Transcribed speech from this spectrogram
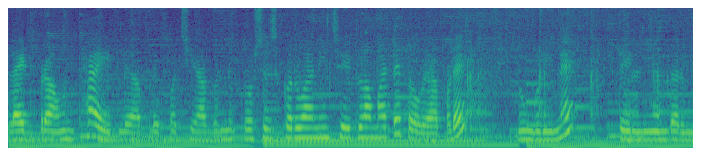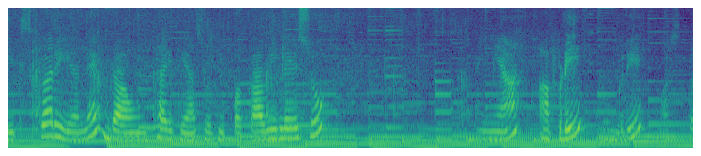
લાઇટ બ્રાઉન થાય એટલે આપણે પછી આગળની પ્રોસેસ કરવાની છે એટલા માટે તો હવે આપણે ડુંગળીને તેલની અંદર મિક્સ કરી અને બ્રાઉન થાય ત્યાં સુધી પકાવી લઈશું અહીંયા આપણી ડુંગળી મસ્ત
